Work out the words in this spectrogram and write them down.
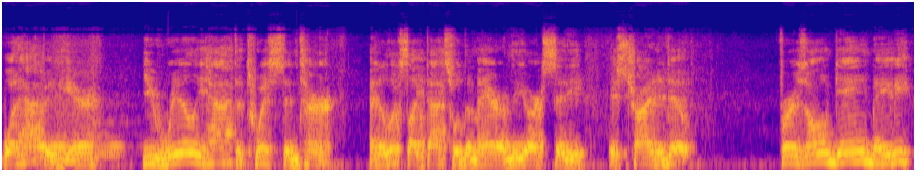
what happened here, you really have to twist and turn. And it looks like that's what the mayor of New York City is trying to do. For his own gain, maybe.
